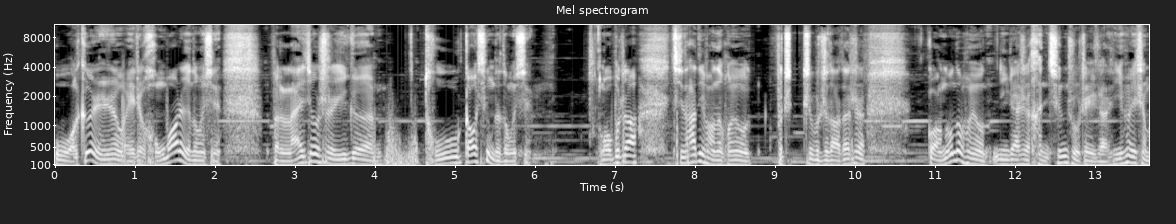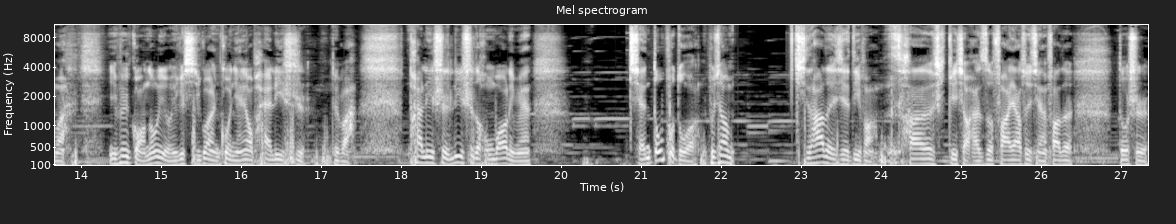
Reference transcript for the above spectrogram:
我个人认为，这个红包这个东西本来就是一个图高兴的东西。我不知道其他地方的朋友不知知不知道，但是广东的朋友应该是很清楚这个。因为什么？因为广东有一个习惯，过年要派利是，对吧？派利是，利是的红包里面钱都不多，不像其他的一些地方，他给小孩子发压岁钱发的都是。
